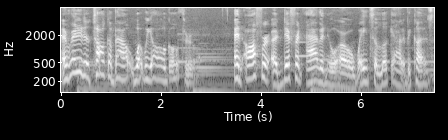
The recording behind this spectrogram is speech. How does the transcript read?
and ready to talk about what we all go through and offer a different avenue or a way to look at it because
